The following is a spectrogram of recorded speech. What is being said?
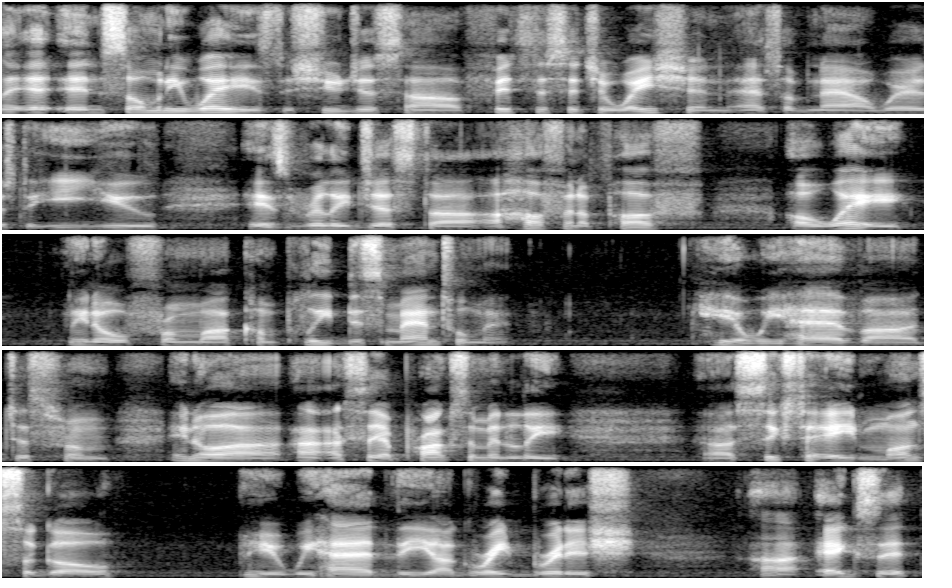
in so many ways. The shoe just uh, fits the situation as of now, whereas the EU is really just uh, a huff and a puff away, you know, from uh, complete dismantlement. Here we have uh, just from, you know, uh, I say approximately uh, six to eight months ago, here we had the Great British exit,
